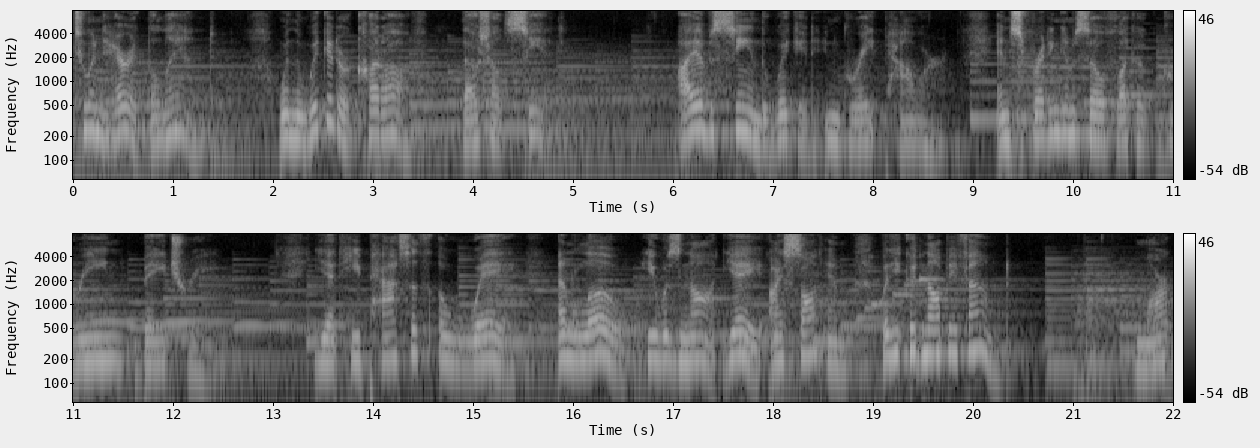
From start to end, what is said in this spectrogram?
to inherit the land. When the wicked are cut off, thou shalt see it I have seen the wicked in great power, and spreading himself like a green bay tree. Yet he passeth away, and lo, he was not. Yea, I sought him, but he could not be found. Mark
